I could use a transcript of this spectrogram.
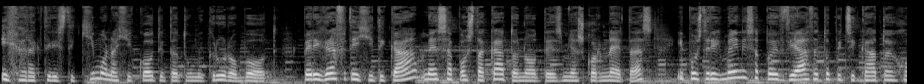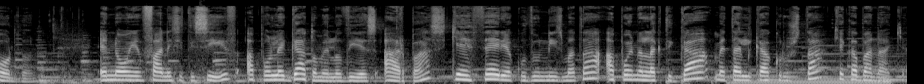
Η χαρακτηριστική μοναχικότητα του μικρού ρομπότ περιγράφεται ηχητικά μέσα από στα κάτω νότες μιας κορνέτας υποστηριγμένης από ευδιάθετο πιτσικάτο εχόρδων ενώ η εμφάνιση της Eve από λεγκάτο μελωδίες άρπας και εθέρια κουδουνίσματα από εναλλακτικά μεταλλικά κρουστά και καμπανάκια.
